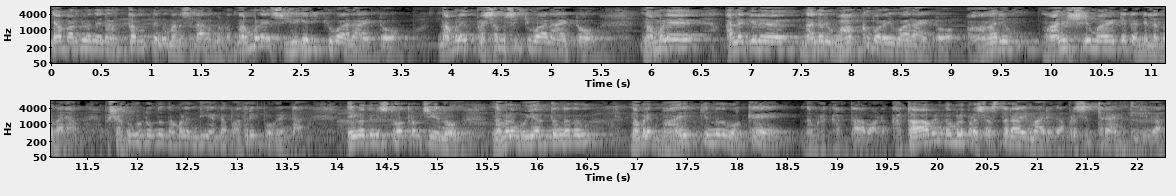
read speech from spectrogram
ഞാൻ പറഞ്ഞു വന്നതിന് അർത്ഥം നിങ്ങൾ മനസ്സിലാകുന്നുണ്ട്. നമ്മളെ സ്വീകരിക്കുവാനായിട്ടോ നമ്മളെ പ്രശംസിക്കുവാനായിട്ടോ നമ്മളെ അല്ലെങ്കിൽ നല്ലൊരു വാക്ക് പറയുവാനായിട്ടോ ആരും മാനുഷ്യമായിട്ട് കണ്ടില്ലെന്ന് വരാം. പക്ഷെ അതുകൊണ്ടൊന്നും നമ്മൾ എന്ത് ചെയ്യേണ്ട പതറിപ്പോകേണ്ട. ദൈവത്തിന് സ്തോത്രം ചെയ്യുന്നു. നമ്മളെ ഉയർത്തുന്നതും നമ്മളെ മാനിക്കുന്നതും ഒക്കെ നമ്മുടെ കർത്താവാണ്. കർത്താവിൽ നമ്മൾ പ്രശസ്തരായി മാറുക പ്രസിദ്ധരായി തീരുക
